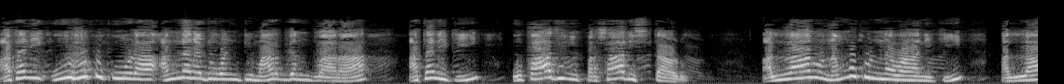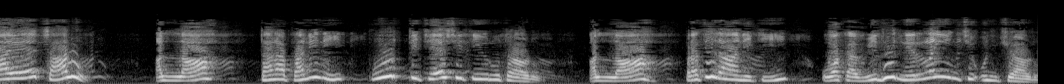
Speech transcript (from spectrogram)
అతని ఊహకు కూడా అందనటువంటి మార్గం ద్వారా అతనికి ఉపాధిని ప్రసాదిస్తాడు అల్లాను నమ్ముకున్న వానికి అల్లాయే చాలు అల్లాహ్ తన పనిని పూర్తి చేసి తీరుతాడు అల్లాహ్ ప్రతిదానికి ఒక విధి నిర్ణయించి ఉంచాడు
